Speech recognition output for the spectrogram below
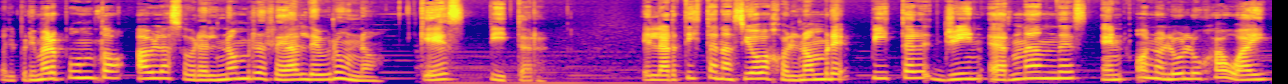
El primer punto habla sobre el nombre real de Bruno, que es Peter. El artista nació bajo el nombre Peter Jean Hernández en Honolulu, Hawái,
